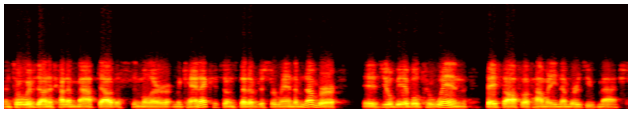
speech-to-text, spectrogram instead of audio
and so what we've done is kind of mapped out a similar mechanic. So instead of just a random number, is you'll be able to win based off of how many numbers you've matched.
